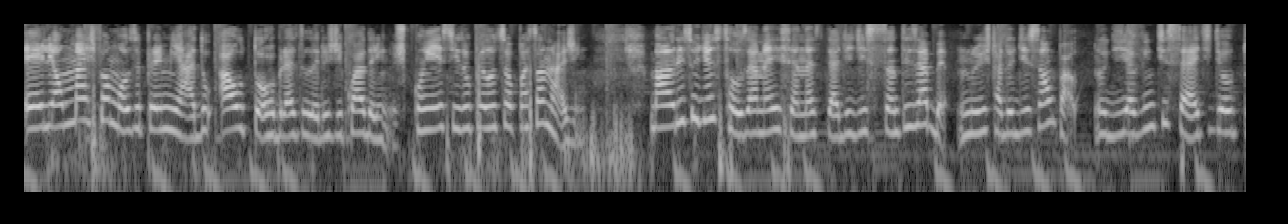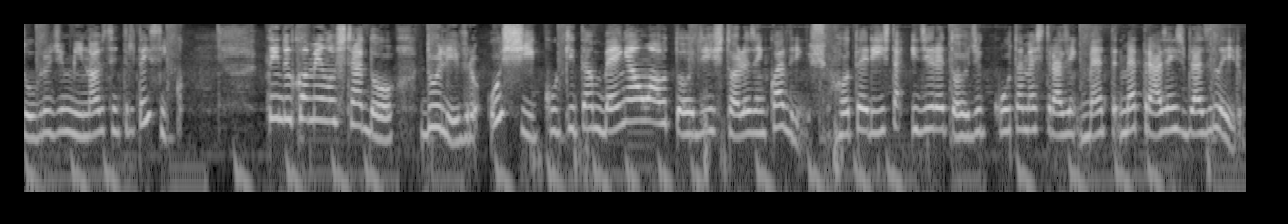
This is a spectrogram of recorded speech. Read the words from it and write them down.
Ele é o mais famoso e premiado autor brasileiro de quadrinhos, conhecido pelo seu personagem. Maurício de Souza nasceu na cidade de Santa Isabel, no estado de São Paulo, no dia 27 de outubro de 1935 tendo como ilustrador do livro o Chico, que também é um autor de histórias em quadrinhos, roteirista e diretor de curta-metragens brasileiro.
